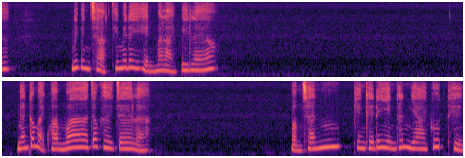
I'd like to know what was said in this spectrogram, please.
อ นี่เป็นฉากที่ไม่ได้เห็นมาหลายปีแล้ว งั้นก็หมายความว่าเจ้าเคยเจอเหรอ หม่อมฉันเพียงเคยได้ยินท่านยายพูดถึง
